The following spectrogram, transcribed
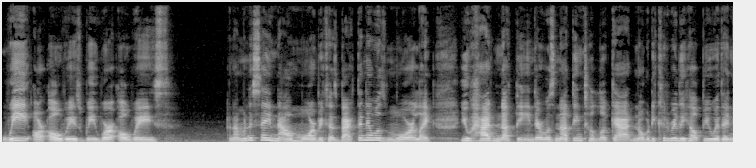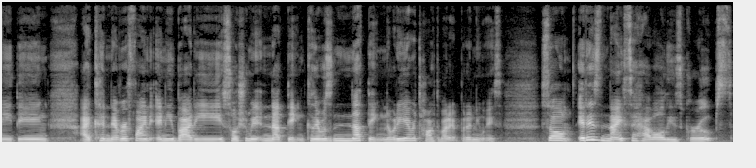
we are always we were always and I'm to say now more because back then it was more like you had nothing. There was nothing to look at. Nobody could really help you with anything. I could never find anybody, social media, nothing because there was nothing. Nobody ever talked about it. But, anyways, so it is nice to have all these groups.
